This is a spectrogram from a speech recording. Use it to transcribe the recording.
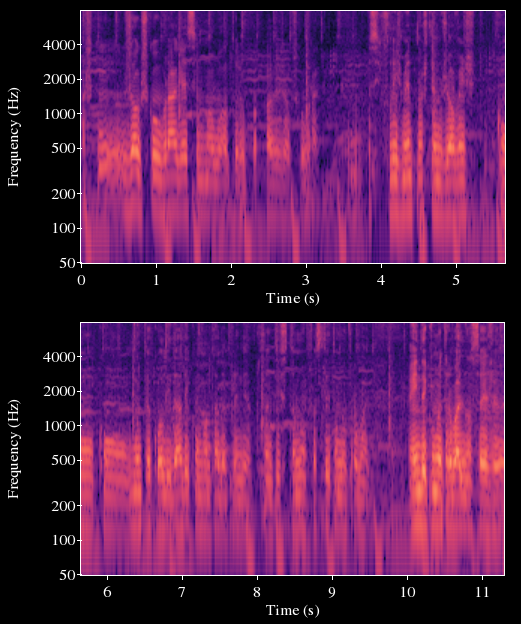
Acho que jogos com o Braga é sempre uma boa altura para, para haver jogos com o Braga. Assim, felizmente nós temos jovens com, com muita qualidade e com vontade de aprender, portanto isso também facilita o meu trabalho. Ainda que o meu trabalho não seja,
